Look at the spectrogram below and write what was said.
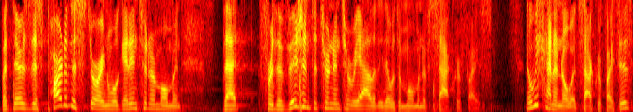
But there's this part of the story, and we'll get into it in a moment, that for the vision to turn into reality, there was a moment of sacrifice. Now, we kind of know what sacrifice is.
